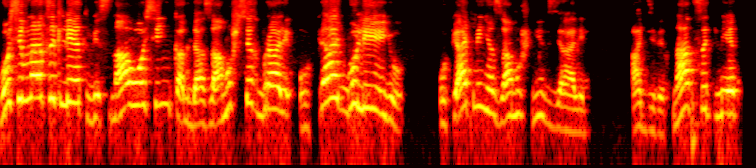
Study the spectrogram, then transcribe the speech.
18 лет, весна-осень, когда замуж всех брали, опять болею, опять меня замуж не взяли. А 19 лет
